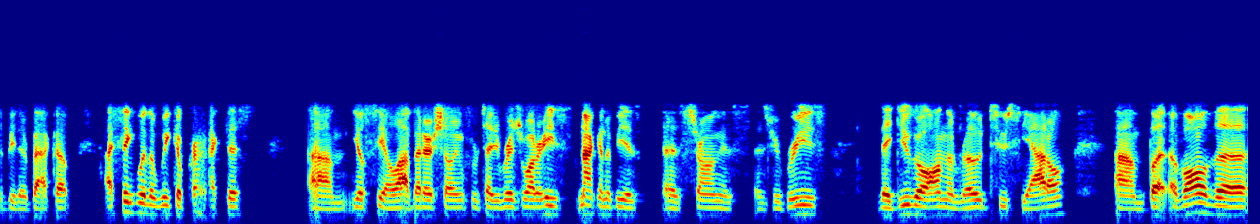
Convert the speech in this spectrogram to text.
to be their backup. I think with a week of practice, um, you'll see a lot better showing from Teddy Bridgewater. He's not going to be as as strong as as Drew Brees. They do go on the road to Seattle, um, but of all the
